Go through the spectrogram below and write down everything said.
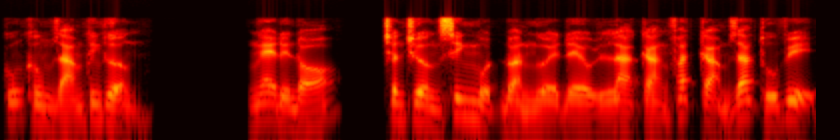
cũng không dám kinh thường. Nghe đến đó, trần trường sinh một đoàn người đều là càng phát cảm giác thú vị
